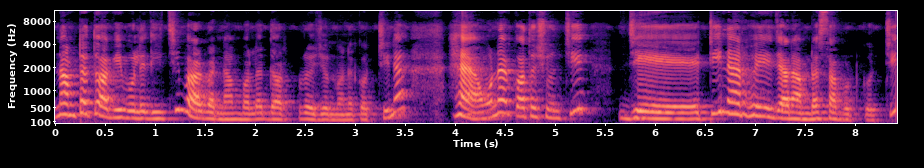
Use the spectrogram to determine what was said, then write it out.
নামটা তো আগেই বলে দিয়েছি, বারবার নাম বলার দর প্রয়োজন মনে করছি না। হ্যাঁ ওনার কথা শুনছি যে, টিনার হয়ে যারা আমরা সাপোর্ট করছি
